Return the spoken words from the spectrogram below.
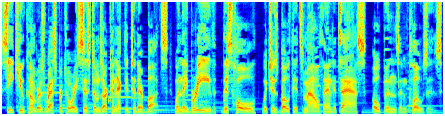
Sea cucumbers' respiratory systems are connected to their butts. When they breathe, this hole, which is both its mouth and its ass, opens opens and closes,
